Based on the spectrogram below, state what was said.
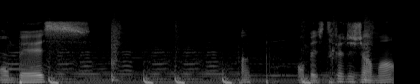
On baisse. Hop, on baisse très légèrement.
